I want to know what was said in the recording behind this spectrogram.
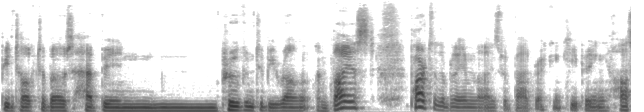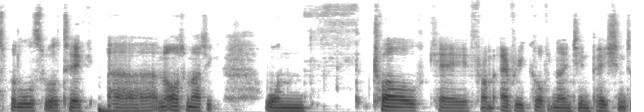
being talked about have been proven to be wrong and biased. Part of the blame lies with bad record keeping. Hospitals will take uh, an automatic one 12k from every COVID 19 patient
